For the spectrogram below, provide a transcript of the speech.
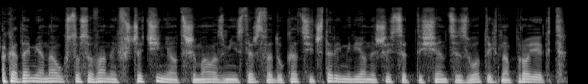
Akademia Nauk Stosowanych w Szczecinie otrzymała z Ministerstwa Edukacji 4 miliony 600 tysięcy złotych na projekt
